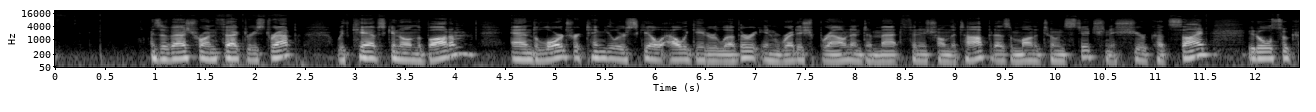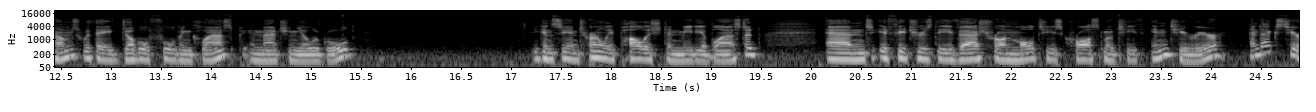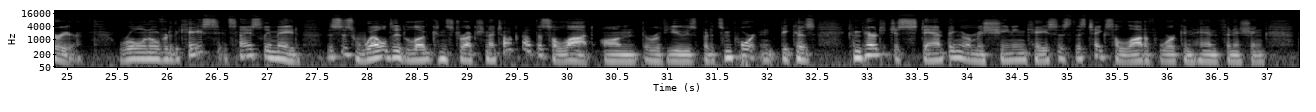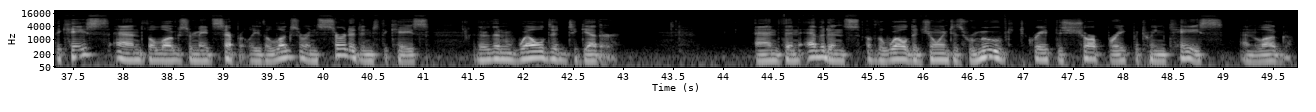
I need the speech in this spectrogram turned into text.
is a Vacheron factory strap with calfskin on the bottom and large rectangular scale alligator leather in reddish brown and a matte finish on the top. It has a monotone stitch and a sheer cut side. It also comes with a double folding clasp in matching yellow gold. You can see internally polished and media blasted. And it features the Vacheron Maltese cross motif interior and exterior. Rolling over to the case, it's nicely made. This is welded lug construction. I talk about this a lot on the reviews, but it's important because compared to just stamping or machining cases, this takes a lot of work in hand finishing. The case and the lugs are made separately. The lugs are inserted into the case. They're then welded together and then evidence of the welded joint is removed to create this sharp break between case and lug.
